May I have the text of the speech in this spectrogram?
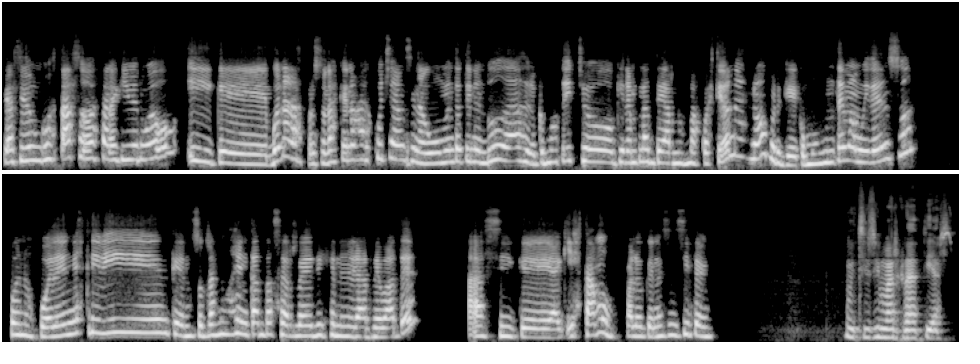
que ha sido un gustazo estar aquí de nuevo y que, bueno, las personas que nos escuchan, si en algún momento tienen dudas de lo que hemos dicho, quieren plantearnos más cuestiones, ¿no? Porque como es un tema muy denso, pues nos pueden escribir, que a nosotras nos encanta hacer red y generar debate. Así que aquí estamos para lo que necesiten. Muchísimas gracias.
